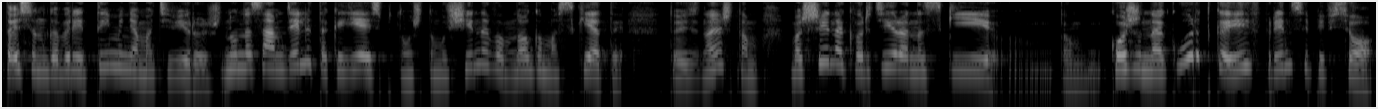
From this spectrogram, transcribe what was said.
То есть он говорит, ты меня мотивируешь. Ну, на самом деле так и есть, потому что мужчины во многом аскеты. То есть, знаешь, там машина, квартира, носки, там, кожаная куртка и, в принципе, все.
